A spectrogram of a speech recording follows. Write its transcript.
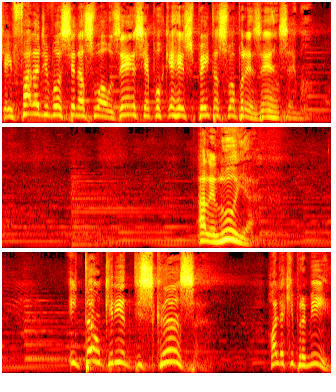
Quem fala de você na sua ausência é porque respeita a sua presença, irmão. Aleluia. Então, querido, descansa. Olha aqui para mim.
